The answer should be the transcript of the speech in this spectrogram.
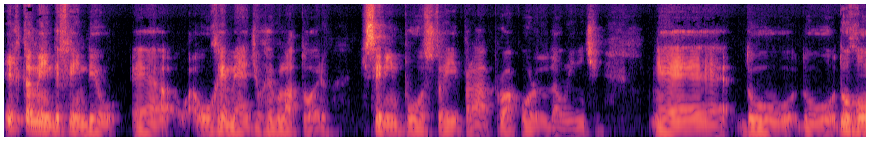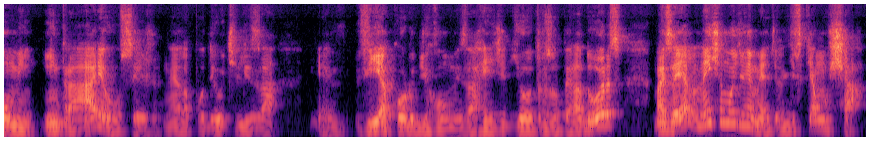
Ele também defendeu é, o remédio regulatório que seria imposto aí para o acordo da Unity é, do, do, do roaming intra-área, ou seja, né, ela poder utilizar é, via acordo de roaming a rede de outras operadoras, mas aí ela nem chamou de remédio, ela disse que é um chá,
